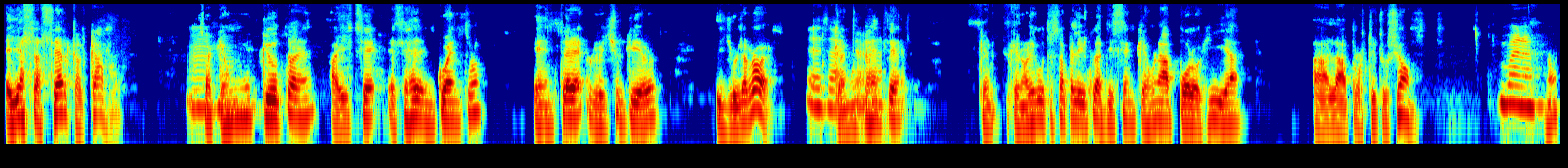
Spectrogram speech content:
ella se acerca al carro, o sea que es muy cute, ¿eh? ahí se, ese es el encuentro entre Richard Gere y Julia Roberts, que hay Exacto. mucha gente que, que no les gusta esa película, dicen que es una apología a la prostitución. Bueno, ¿no?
